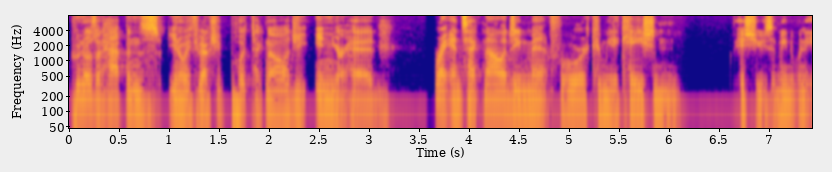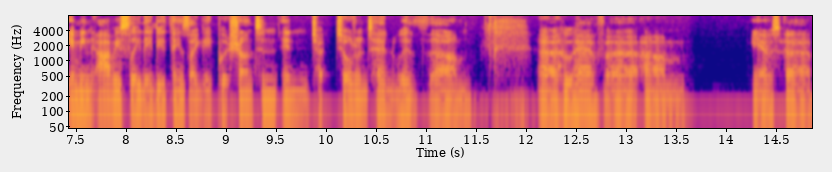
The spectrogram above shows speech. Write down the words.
Who knows what happens you know if you actually put technology in your head? Right, and technology meant for communication issues. I mean, I mean, obviously they do things like they put shunts in, in ch- children's head with um, uh, who have uh, um, you know uh,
